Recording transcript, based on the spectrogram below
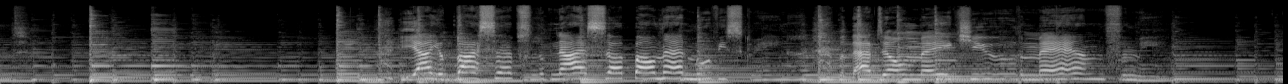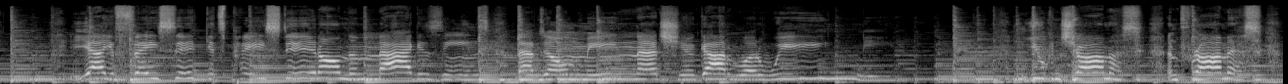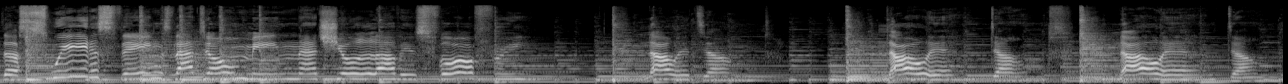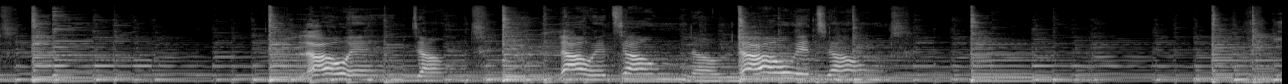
Yeah, your biceps look nice up on that movie screen, but that don't make you the man for me. Yeah, your face it gets pasted on the magazines. That don't mean that you got what we need. You can charm us and promise the sweetest things. That don't mean that your love is for free. No, it don't. No, it don't. No, it don't. No, it don't. No, it don't. No, no, it don't.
